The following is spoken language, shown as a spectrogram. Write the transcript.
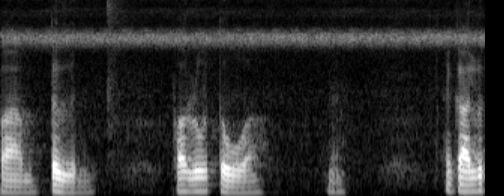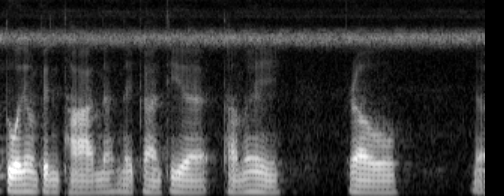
ความตื่น เพราะรู้ตัวนะให้การรู้ตัวนี่มันเป็นฐานนะในการที่จะทำให้เรานะ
